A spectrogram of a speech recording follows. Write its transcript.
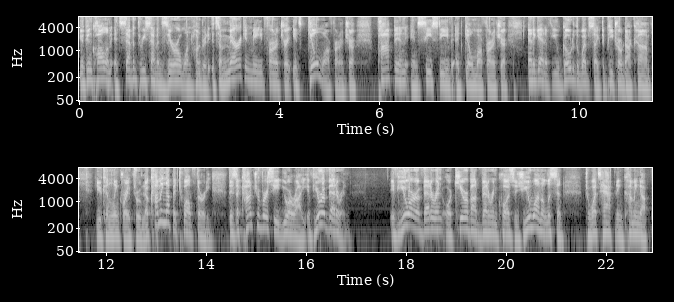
You can call him at 737-0100. It's American made furniture. It's Gilmore Furniture. Pop in and see Steve at Gilmore Furniture. And again, if you go to the website, depetro.com, you can link right through. Now, coming up at 1230, there's a controversy at URI. If you're a veteran, if you are a veteran or care about veteran causes, you want to listen to what's happening coming up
